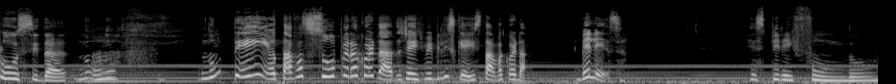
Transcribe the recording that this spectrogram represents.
lúcida. Não, não Ah, não tem, eu tava super acordada. Gente, me belisquei, estava acordada. Beleza. Respirei fundo.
